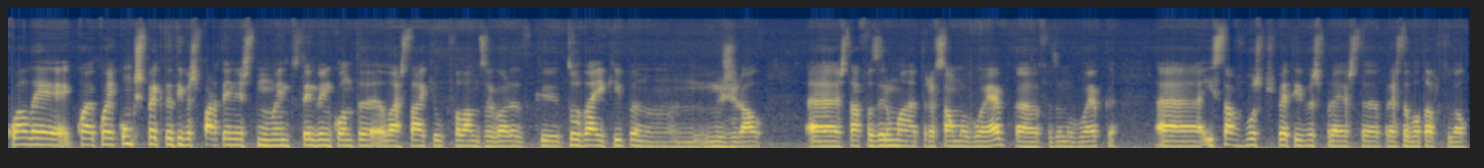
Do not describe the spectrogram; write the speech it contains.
qual é, qual, qual, com que expectativas partem neste momento, tendo em conta, lá está aquilo que falámos agora, de que toda a equipa, no, no geral, uh, está a fazer uma, a atravessar uma boa época, a fazer uma boas época, uh, e se boas perspectivas para esta, para esta volta a Portugal?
